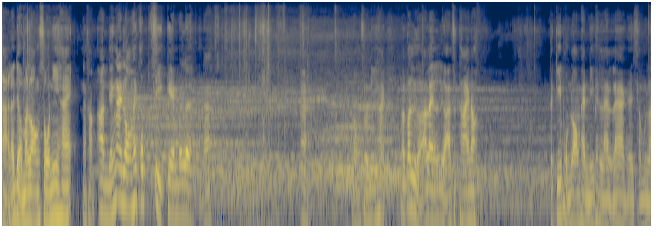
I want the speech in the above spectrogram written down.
อะแล้วเดี๋ยวมาลองโซนี่ให้นะครับอะเดี๋ยวไงลองให้ครบสี่เกมไปเลยนะอะลองโซนี่ให้ แล้วก็เหลืออะไรเหลืออันสุดท้ายเนาะตะกี้ผมลองแผ่นนี้แผ่นแรกไอ้ซามูไร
